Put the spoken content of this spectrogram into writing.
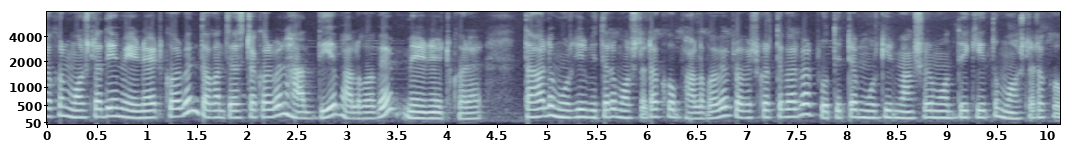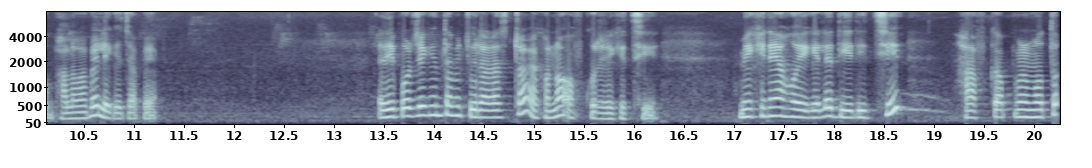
যখন মশলা দিয়ে ম্যারিনেট করবেন, তখন চেষ্টা করবেন হাত দিয়ে ভালোভাবে ম্যারিনেট করার। তাহলে মুরগির ভিতরে মশলাটা খুব ভালোভাবে প্রবেশ করতে পারবে আর প্রতিটা মুরগির মাংসের মধ্যে কিন্তু মশলাটা খুব ভালোভাবে লেগে যাবে। আর এই পর্যায়ে কিন্তু আমি চুলা রাসটা এখনও অফ করে রেখেছি। মেখে নেওয়া হয়ে গেলে দিয়ে দিচ্ছি হাফ কাপের মতো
